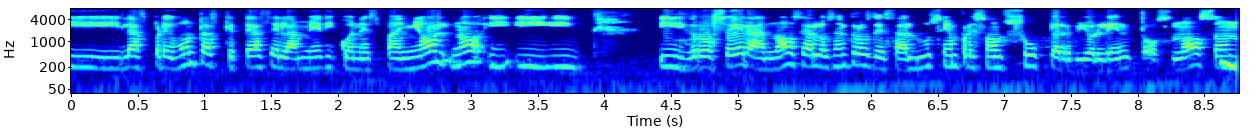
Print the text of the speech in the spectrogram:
y las preguntas que te hace la médico en español, ¿no? Y, y, y grosera, ¿no? O sea, los centros de salud siempre son súper violentos, ¿no? Son,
